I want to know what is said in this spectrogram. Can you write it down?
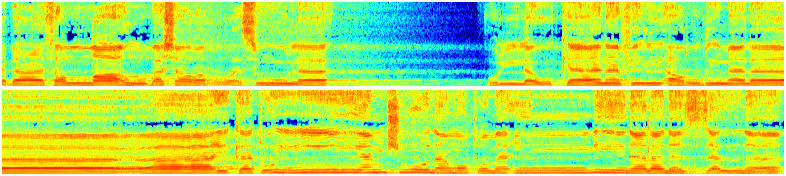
أبعث الله بشرا رسولا قل لو كان في الأرض ملائكة يمشون مطمئنين لنزلنا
